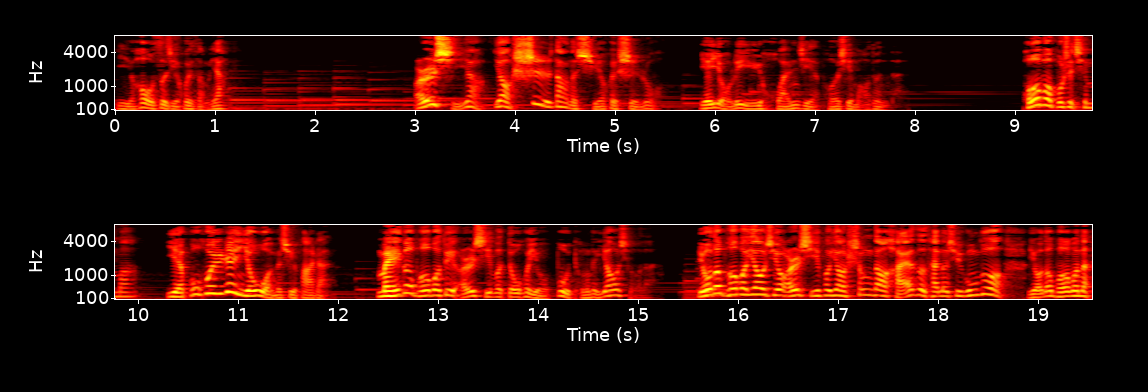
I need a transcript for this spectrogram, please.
以后自己会怎么样。儿媳呀，要适当的学会示弱，也有利于缓解婆媳矛盾的。婆婆不是亲妈，也不会任由我们去发展。每个婆婆对儿媳妇都会有不同的要求的，有的婆婆要求儿媳妇要生到孩子才能去工作，有的婆婆呢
